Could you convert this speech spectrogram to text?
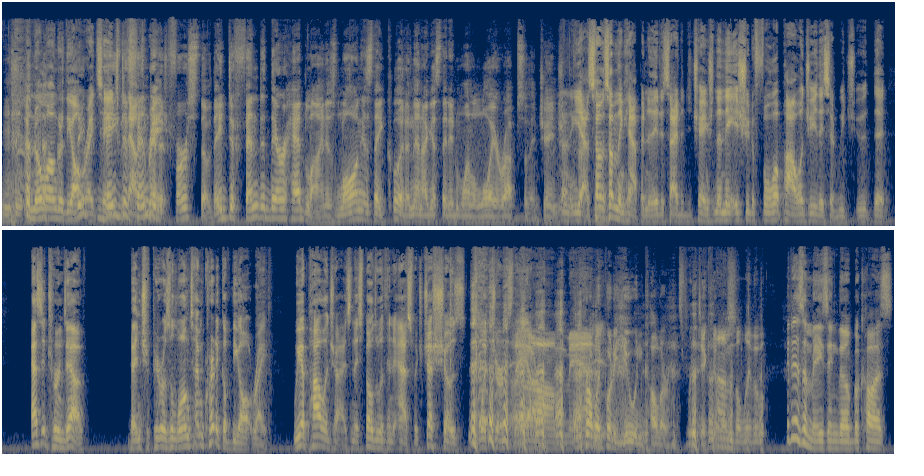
I'm no longer the alt They, right they sage without the defended rage. it first, though. They defended their headline as long as they could, and then I guess they didn't want to lawyer up, so they changed it. Mm, yeah, so, something happened, and they decided to change. And then they issued a full apology. They said we that, as it turns out, Ben Shapiro is a longtime critic of the alt right. We apologize, and they spelled it with an S, which just shows what jerks they are. Oh man, They probably put a U in color. It's ridiculous. Unbelievable. It is amazing, though, because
